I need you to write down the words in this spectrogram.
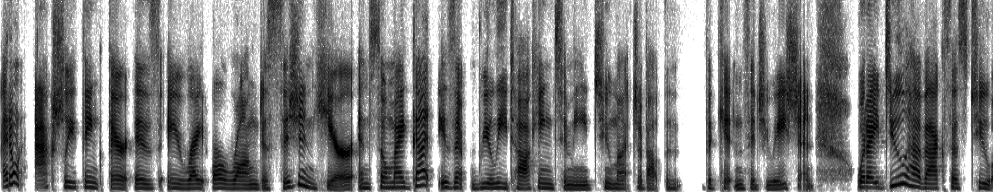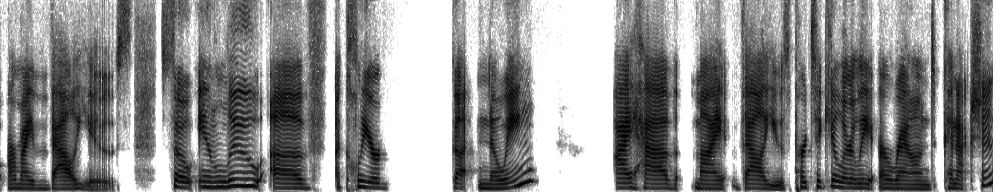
I don't actually think there is a right or wrong decision here. And so my gut isn't really talking to me too much about the, the kitten situation. What I do have access to are my values. So, in lieu of a clear gut knowing, I have my values, particularly around connection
